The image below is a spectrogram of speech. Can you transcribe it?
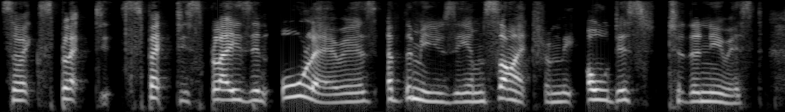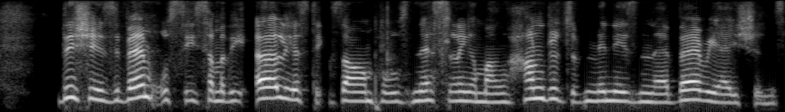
So expect, expect displays in all areas of the museum site, from the oldest to the newest. This year's event will see some of the earliest examples nestling among hundreds of minis and their variations,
